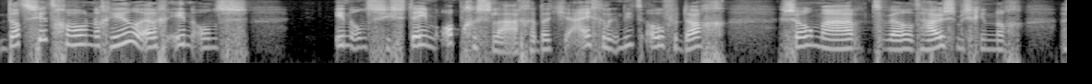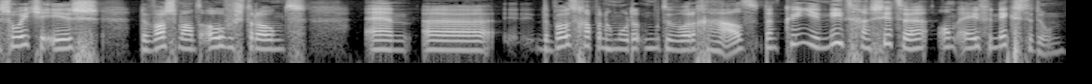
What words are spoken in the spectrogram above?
dat zit gewoon nog heel erg in ons, in ons systeem opgeslagen. Dat je eigenlijk niet overdag zomaar, terwijl het huis misschien nog een soortje is, de wasmand overstroomt en uh, de boodschappen nog moeten worden gehaald, dan kun je niet gaan zitten om even niks te doen.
